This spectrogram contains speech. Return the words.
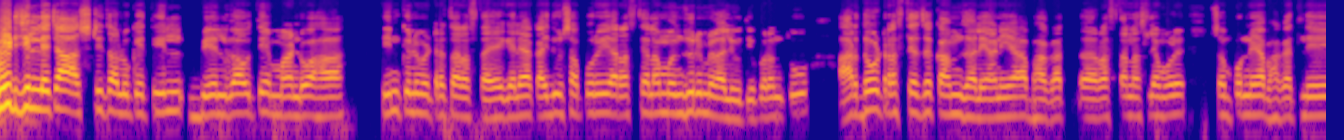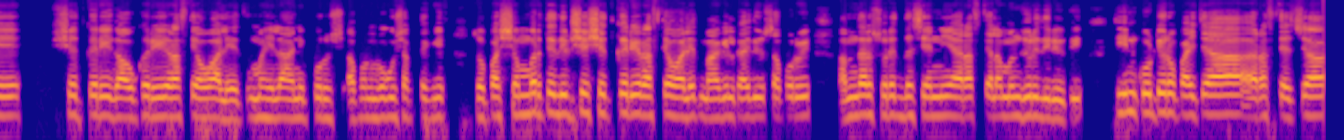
बीड जिल्ह्याच्या आष्टी तालुक्यातील बेलगाव ते मांडवा हा तीन किलोमीटरचा रस्ता आहे. गेल्या काही दिवसापूर्वी या रस्त्याला मंजुरी मिळाली होती परंतु अर्धवट रस्त्याचं काम झाले आणि या भागात रस्ता नसल्यामुळे संपूर्ण या भागातले शेतकरी गावकरी रस्त्यावर आलेत. महिला आणि पुरुष आपण बघू शकतो की जवळपास शंभर ते दीडशे शेतकरी रस्त्यावर आलेत. मागील काही दिवसापूर्वी आमदार सुरेश दस यांनी या रस्त्याला मंजुरी दिली होती. तीन कोटी रुपयाच्या रस्त्याच्या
